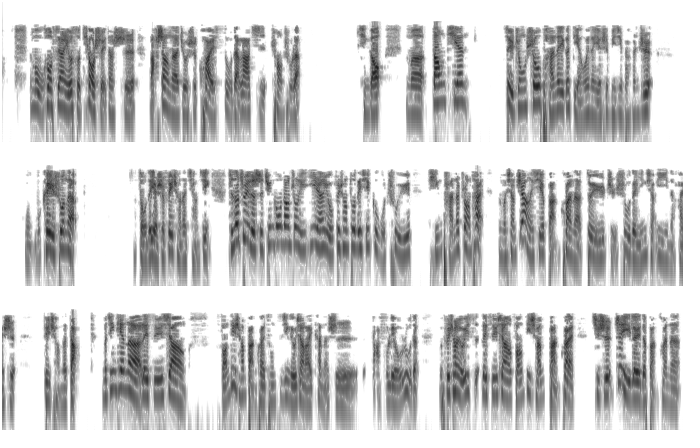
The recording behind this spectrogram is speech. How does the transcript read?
那么午后虽然有所跳水，但是马上呢就是快速的拉起，创出了新高。那么当天最终收盘的一个点位呢，也是逼近百分之五，可以说呢走的也是非常的强劲。值得注意的是，军工当中依然有非常多的一些个股处于停盘的状态。那么像这样一些板块呢，对于指数的影响意义呢，还是非常的大。那么今天呢，类似于像房地产板块，从资金流向来看呢，是大幅流入的，非常有意思。类似于像房地产板块，其实这一类的板块呢，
